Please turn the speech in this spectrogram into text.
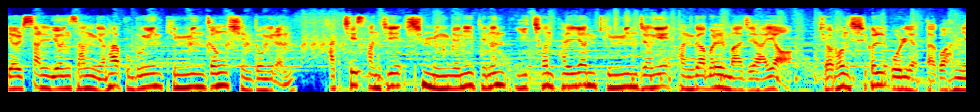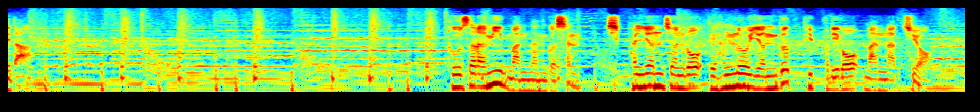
10살 연상 연하 부부인 김민정 신동일은 같이 산 지 16년이 되는 2008년 김민정의 환갑을 맞이하여 결혼식을 올렸다고 합니다. 두 사람이 만난 것은 18년 전으로 대학로 연극 비프리로 만났지요.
